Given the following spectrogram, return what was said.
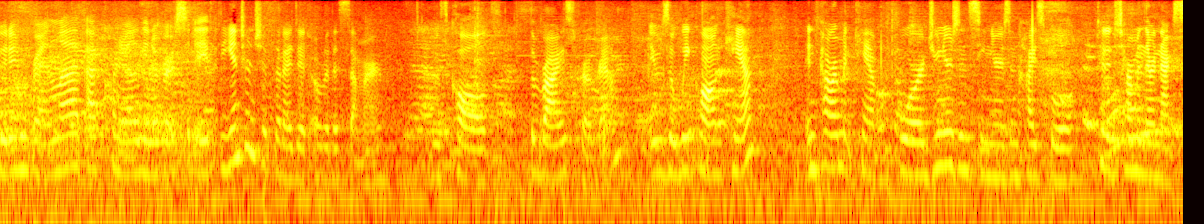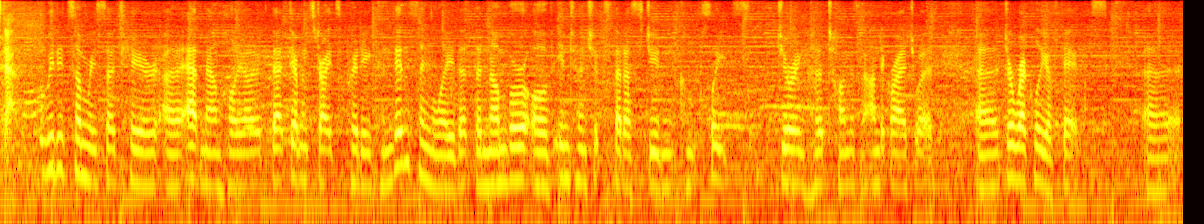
Food and Brand Lab at Cornell University. The internship that I did over the summer was called the RISE program. It was a week-long camp, empowerment camp for juniors and seniors in high school to determine their next step. We did some research here uh, at Mount Holyoke that demonstrates pretty convincingly that the number of internships that a student completes during her time as an undergraduate uh, directly affects uh,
